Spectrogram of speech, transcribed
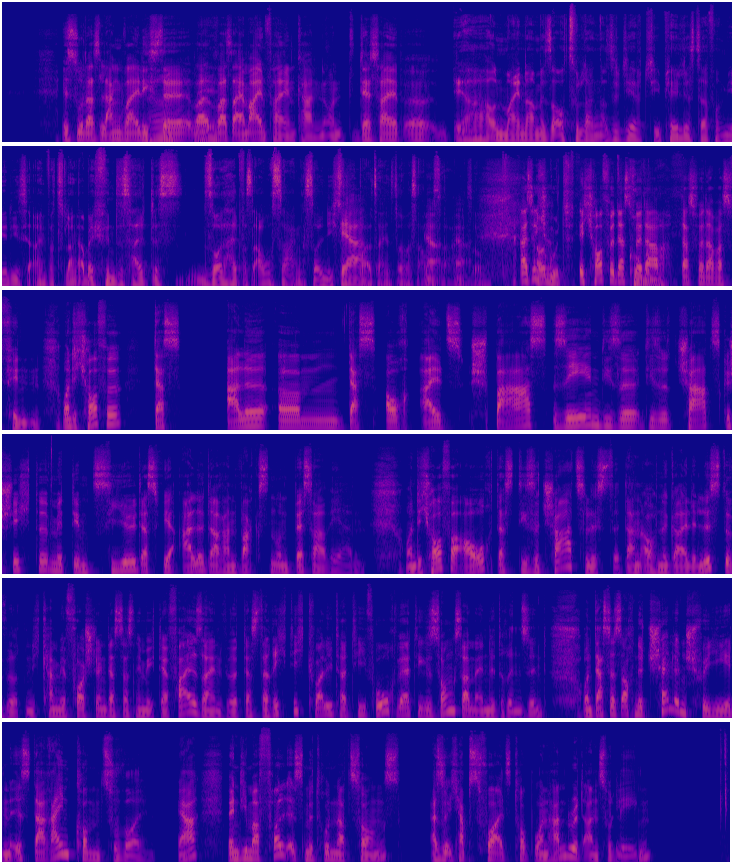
Ist so das Langweiligste, Ja, nee. was einem einfallen kann. Und deshalb, äh, Ja, und mein Name ist auch zu lang. Also die, die Playlist da von mir, die ist ja einfach zu lang. Aber ich finde es halt, es soll halt was aussagen. Es soll nicht Ja. super sein, es soll was aussagen. ja. So. Also ich, ich hoffe, dass wir, Gucken wir da, dass wir da was finden. Und ich hoffe, dass alle ähm, das auch als Spaß sehen, diese, diese Charts-Geschichte mit dem Ziel, dass wir alle daran wachsen und besser werden. Und ich hoffe auch, dass diese Charts-Liste dann auch eine geile Liste wird. Und ich kann mir vorstellen, dass das nämlich der Fall sein wird, dass da richtig qualitativ hochwertige Songs am Ende drin sind und dass es auch eine Challenge für jeden ist, da reinkommen zu wollen. Ja, wenn die mal voll ist mit 100 Songs, also ich habe es vor, als Top 100 anzulegen,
